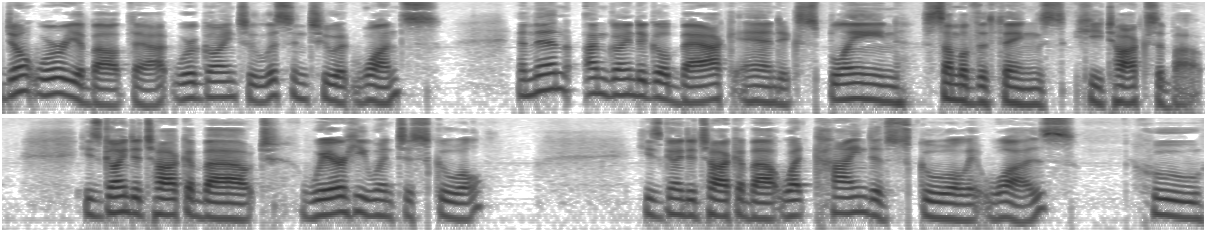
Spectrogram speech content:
don't worry about that. We're going to listen to it once, and then I'm going to go back and explain some of the things he talks about. He's going to talk about where he went to school. He's going to talk about what kind of school it was, who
